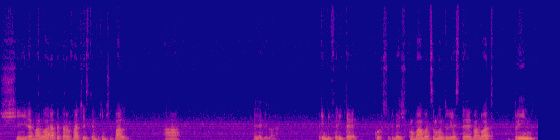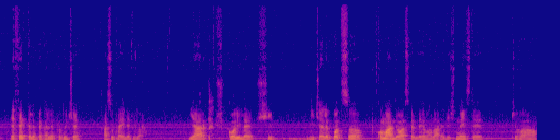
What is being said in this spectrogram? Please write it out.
și evaluarea pe care o face este în principal a elevilor, prin diferite cursuri. Deci, cumva, învățământul este evaluat prin efectele pe care le produce asupra elevilor. Iar școlile și liceele pot să comande o astfel de evaluare, deci nu este ceva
